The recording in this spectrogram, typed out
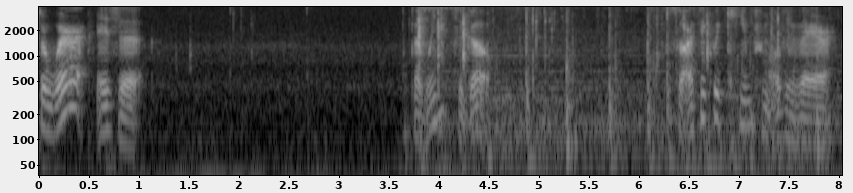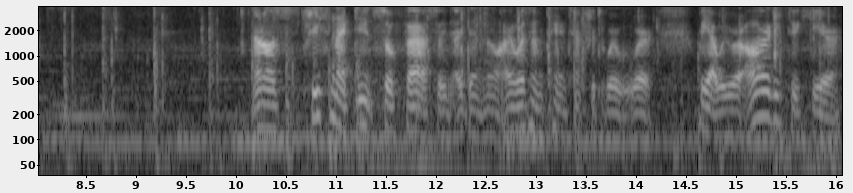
So where is it that we need to go? So I think we came from over there. And I was chasing that dude so fast, I, I didn't know. I wasn't paying attention to where we were. But yeah, we were already through here.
